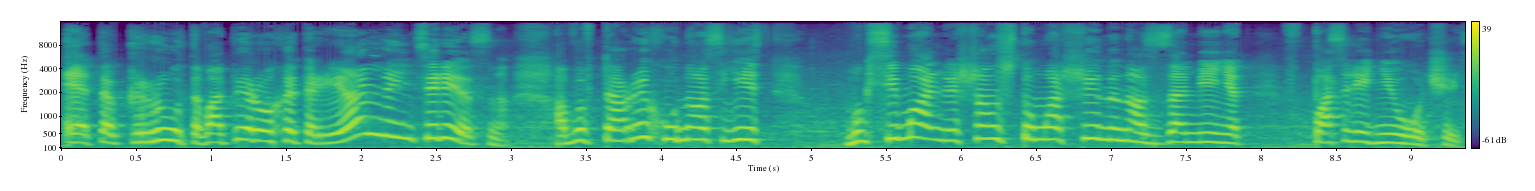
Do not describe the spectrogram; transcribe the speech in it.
Это круто. Во-первых, это реально интересно. А во-вторых, у нас есть максимальный шанс, что машины нас заменят последнюю очередь.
